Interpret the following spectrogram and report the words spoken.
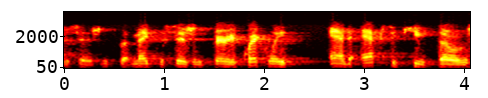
decisions, but make decisions very quickly and execute those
